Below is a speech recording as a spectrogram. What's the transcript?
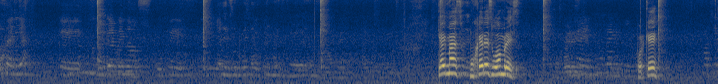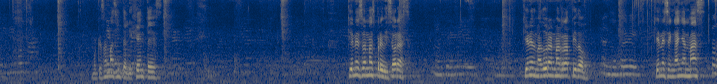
pensaría que habría menos mujeres y niñas. ¿Qué hay más? ¿Mujeres u hombres? ¿Por qué? Porque son más inteligentes. ¿Quiénes son más previsoras? ¿Quiénes maduran más rápido? Las mujeres. ¿Quiénes engañan más? Los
